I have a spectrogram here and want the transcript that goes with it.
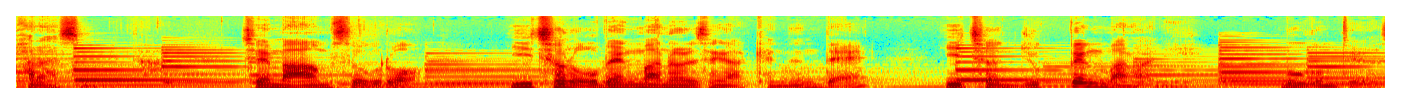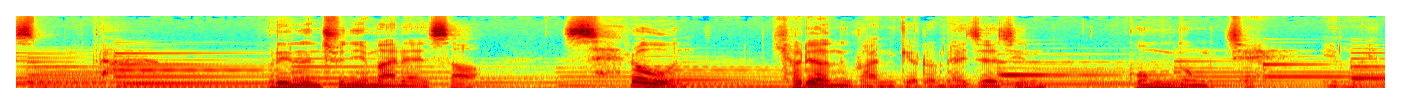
팔았습니다. 제 마음속으로 2,500만 원을 생각했는데 2,600만 원이 모금되었습니다. 우리는 주님 안에서 새로운 혈연 관계로 맺어진 공동체입니다.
